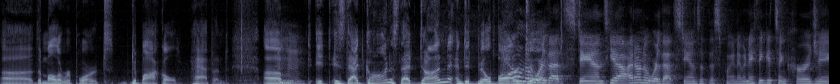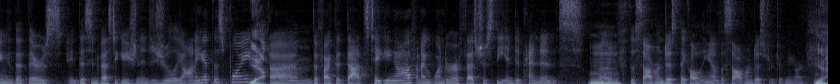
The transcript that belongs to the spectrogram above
uh, the Mueller report debacle happened. Um, it, is that gone? Is that done? And did Bill Barr Mm-hmm. I don't know do where it? that stands. Yeah, I don't know where that stands at this point. I mean, I think it's encouraging that there's this investigation into Giuliani at this point. Yeah. Um, the fact that that's taking off, and I wonder if that's just the independence Mm-hmm. of the sovereign district. They call it, you know, the sovereign district of New York. Yeah.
